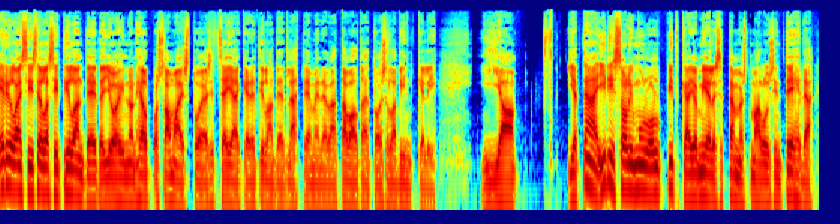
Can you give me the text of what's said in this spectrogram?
erilaisia sellaisia tilanteita, joihin on helppo samaistua ja sitten sen jälkeen ne tilanteet lähtee menevään tavalla tai toisella vinkkeliin. Ja, ja tämä idis oli mulla ollut pitkään jo mielessä, että tämmöistä mä haluaisin tehdä –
